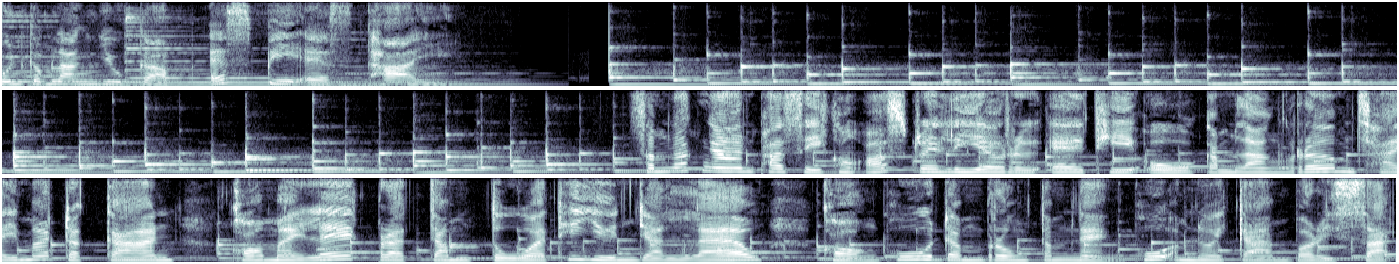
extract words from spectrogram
คุณกำลังอยู่กับ SBS ไทย สำนักงานภาษีของออสเตรเลียหรือ ATO กำลังเริ่มใช้มาตรการ ขอหมายเลขประจำตัวที่ยืนยันแล้ว ของผู้ดำรงตำแหน่งผู้อำนวยการบริษัท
